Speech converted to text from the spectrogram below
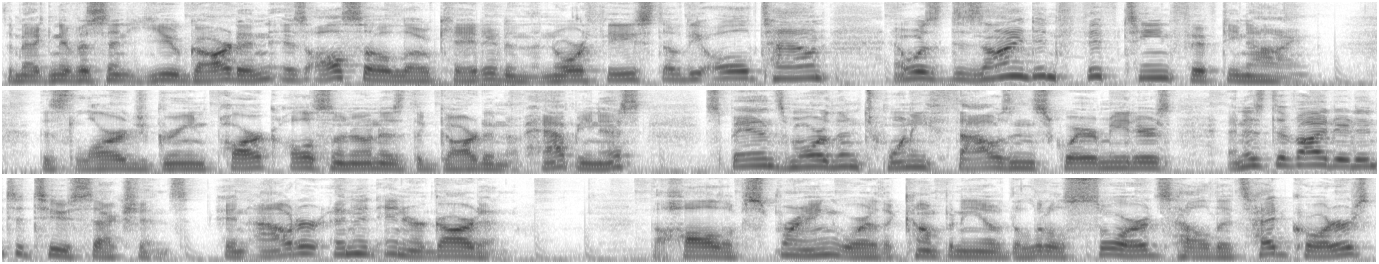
The magnificent Yu Garden is also located in the northeast of the Old Town and was designed in 1559. This large green park, also known as the Garden of Happiness, spans more than 20,000 square meters and is divided into two sections, an outer and an inner garden. The Hall of Spring, where the Company of the Little Swords held its headquarters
